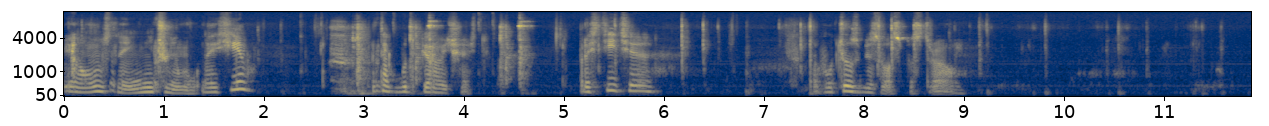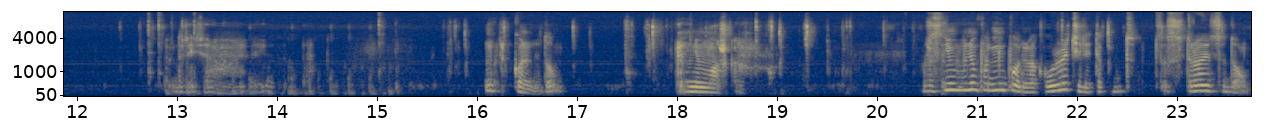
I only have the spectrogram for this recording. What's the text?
я у нас ничего не могу найти. Так будет первая часть. Простите. Получилось без вас построил. Смотрите. Ну, прикольный дом. Немножко. Просто не, не, не помню, как у жителей так строится дом.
